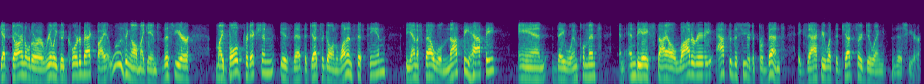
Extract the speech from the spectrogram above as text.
get Darnold or a really good quarterback by losing all my games this year. My bold prediction is that the Jets are going 1 and 15. The NFL will not be happy, and they will implement an NBA style lottery after this year to prevent exactly what the Jets are doing this year.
